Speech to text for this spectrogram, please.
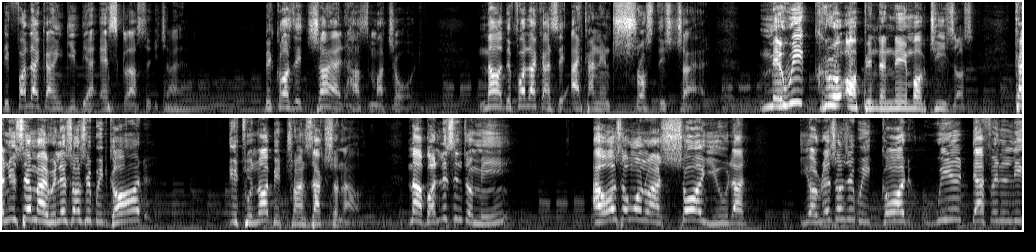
the father can give their S class to the child because the child has matured. Now, the father can say, I can entrust this child. May we grow up in the name of Jesus. Can you say my relationship with God? It will not be transactional. Now, but listen to me. I also want to assure you that your relationship with God will definitely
